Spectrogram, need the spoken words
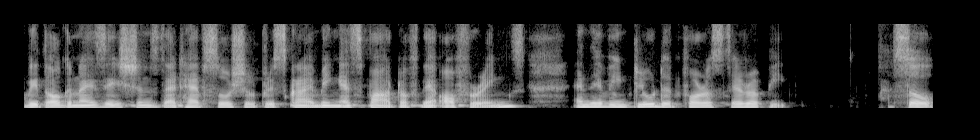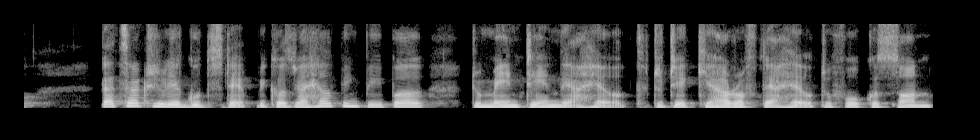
with organizations that have social prescribing as part of their offerings, and they've included forest therapy. So that's actually a good step because we're helping people to maintain their health, to take care of their health, to focus on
